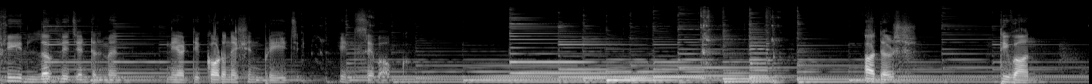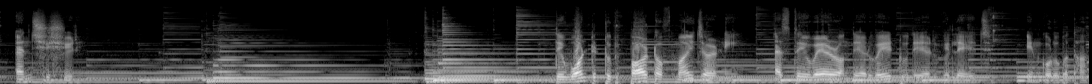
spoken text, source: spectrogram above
three lovely gentlemen near the Coronation Bridge in Sevoke. Adarsh, Diwan, and Sisir. They wanted to be part of my journey as they were on their way to their village in Gorubathan.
